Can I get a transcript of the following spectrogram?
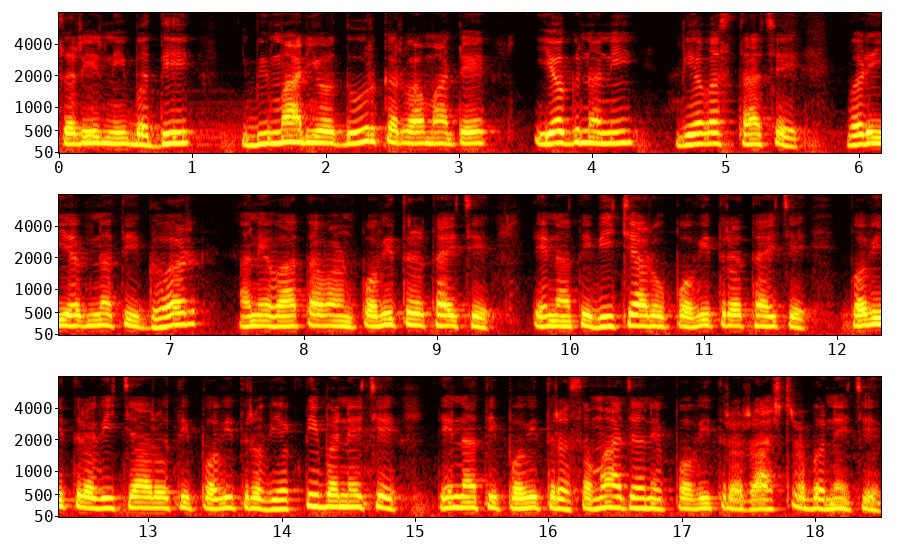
શરીરની બધી બીમારીઓ દૂર કરવા માટે યજ્ઞની વ્યવસ્થા છે. વળી યજ્ઞથી ઘર અને વાતાવરણ પવિત્ર થાય છે. તેનાથી વિચારો પવિત્ર થાય છે. પવિત્ર વિચારોથી પવિત્ર વ્યક્તિ બને છે. તેનાથી પવિત્ર સમાજ અને પવિત્ર રાષ્ટ્ર બને છે.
